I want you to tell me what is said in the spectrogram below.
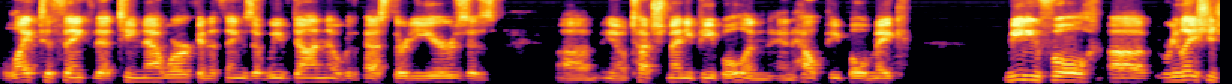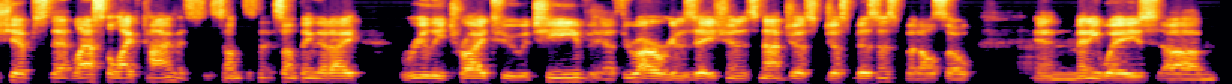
like to think that team network and the things that we've done over the past 30 years is um, you know, touched many people and, and helped people make meaningful uh, relationships that last a lifetime. It's something, something that I really try to achieve uh, through our organization. It's not just just business, but also in many ways um,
